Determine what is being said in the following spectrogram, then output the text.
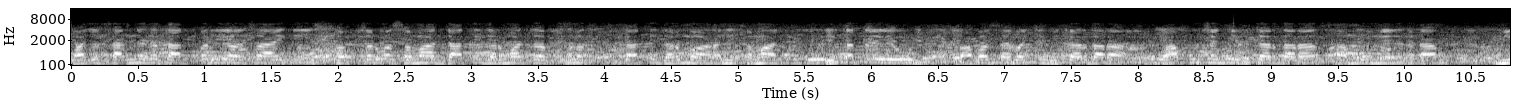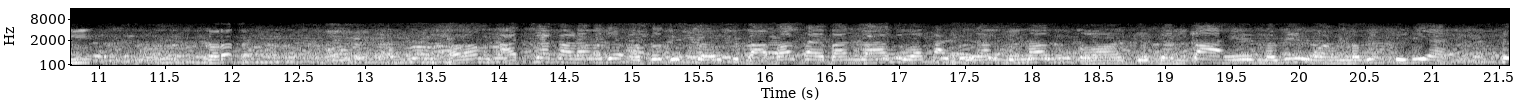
माझं सांगण्याचं तात्पर्य असं आहे की स सर्व समाज जाती धर्माचा पूर्ण जाती धर्म आणि समाज एकत्र येऊन बाबासाहेबांची विचारधारा महापुरुषांची विचारधारा सामोर नेण्याचं काम मी करत आहे. मग आजच्या काळामध्ये असं दिसतंय की बाबासाहेबांना किंवा कांशीरामजींना जे जनता आहे नवी नवीन पिढी आहे ते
